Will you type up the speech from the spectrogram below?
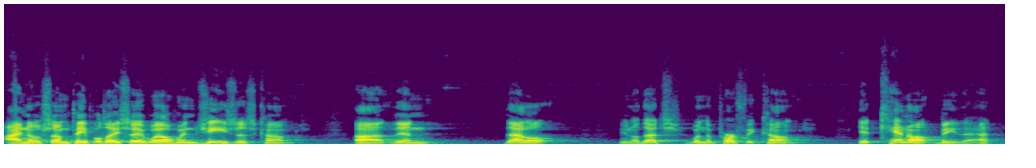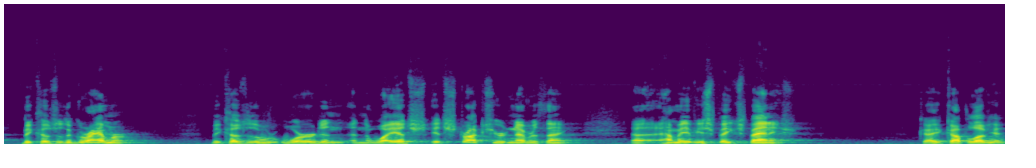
I know some people, they say, well, when Jesus comes, uh, then that'll, you know, that's when the perfect comes. It cannot be that because of the grammar, because of the word and, and the way it's, it's structured and everything. Uh, how many of you speak Spanish? Okay, a couple of you.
